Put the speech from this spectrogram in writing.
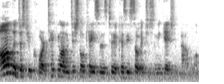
on the district court, taking on additional cases too, because he's so interested and engaged in patent law.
